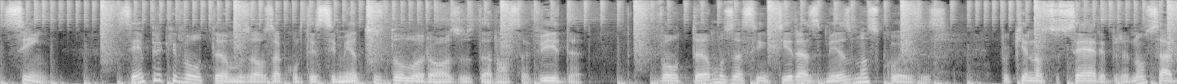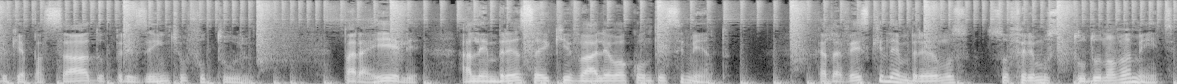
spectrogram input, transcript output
Sim, sempre que voltamos aos acontecimentos dolorosos da nossa vida, voltamos a sentir as mesmas coisas, porque nosso cérebro não sabe o que é passado, presente ou futuro. Para ele, a lembrança equivale ao acontecimento. Cada vez que lembramos, sofremos tudo novamente.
